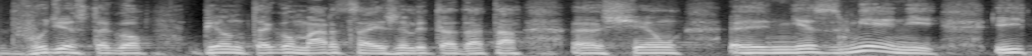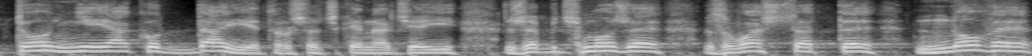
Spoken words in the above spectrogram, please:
25 e, marca, jeżeli ta data e, się e, nie zmieni. I to niejako daje troszeczkę nadziei, że być może zwłaszcza te nowe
